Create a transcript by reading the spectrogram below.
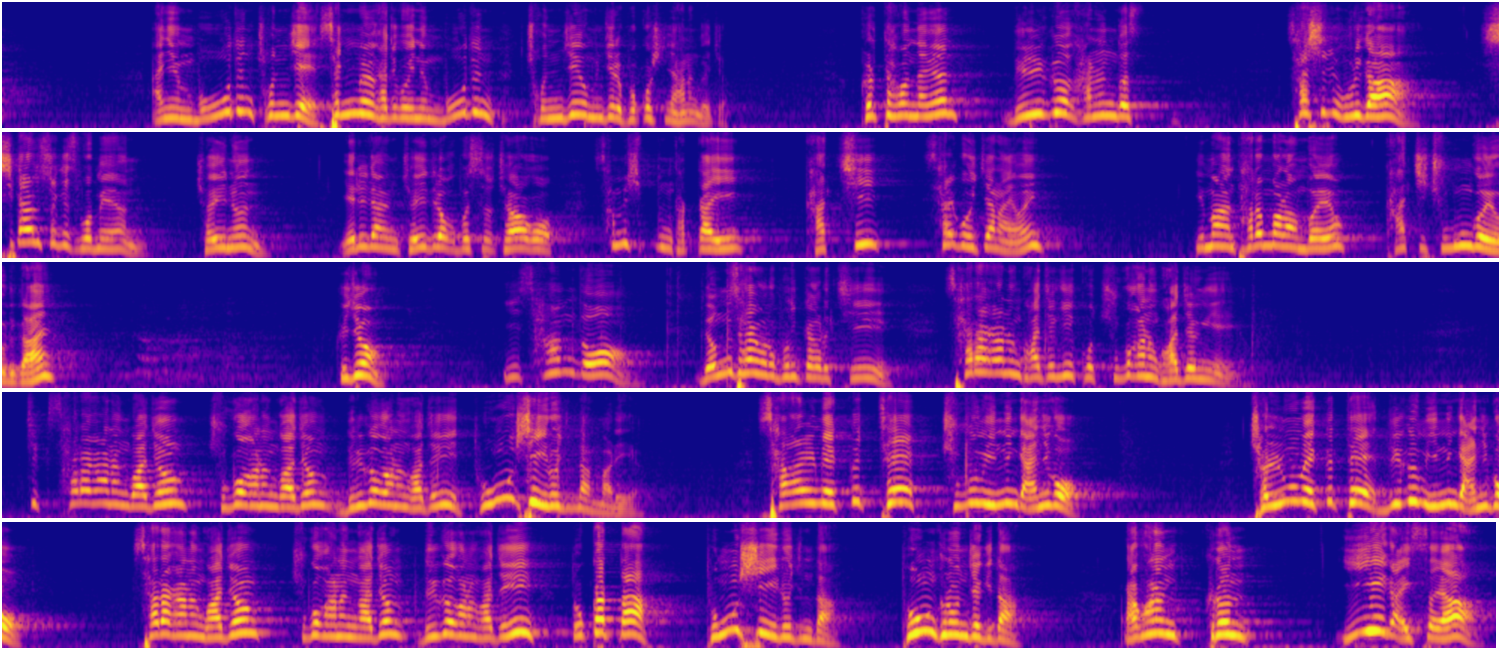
아니면 모든 존재, 생명을 가지고 있는 모든 존재의 문제를 볼 것이냐 하는 거죠. 그렇다고 한다면 늙어가는 것 사실 우리가 시간 속에서 보면 저희는 예를 들면 저희들하고 벌써 저하고 30분 가까이 같이 살고 있잖아요. 이 말은 다른 말은 뭐예요? 같이 죽은 거예요, 우리가. 그죠? 이 삶도 명사형으로 보니까 그렇지 살아가는 과정이 곧 죽어가는 과정이에요. 즉 살아가는 과정, 죽어가는 과정, 늙어가는 과정이 동시에 이루어진단 말이에요. 삶의 끝에 죽음이 있는 게 아니고 젊음의 끝에 늙음이 있는 게 아니고 살아가는 과정, 죽어가는 과정, 늙어가는 과정이 똑같다. 동시에 이루어진다. 동근원적이다. 라고 하는 그런 이해가 있어야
